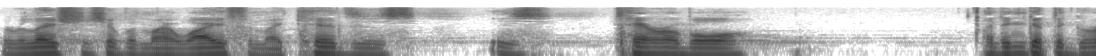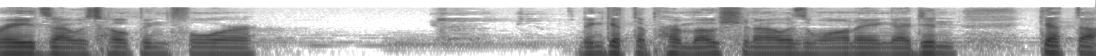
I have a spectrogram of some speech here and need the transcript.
The relationship with my wife and my kids is, is terrible. I didn't get the grades I was hoping for. I didn't get the promotion I was wanting. I didn't get the,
